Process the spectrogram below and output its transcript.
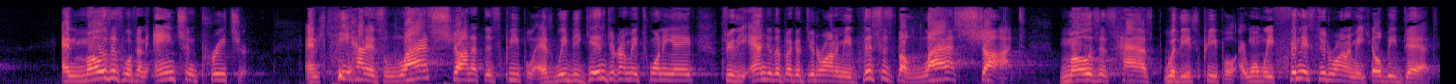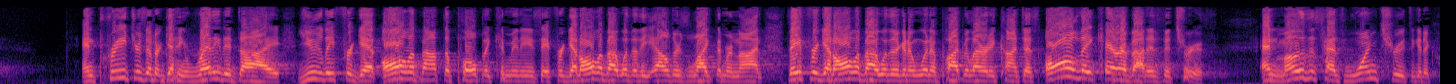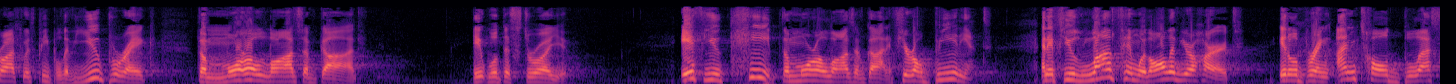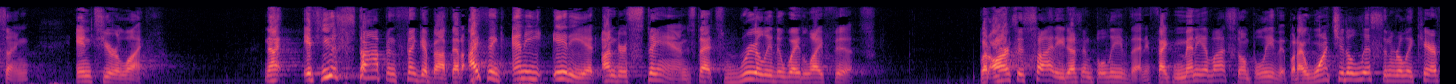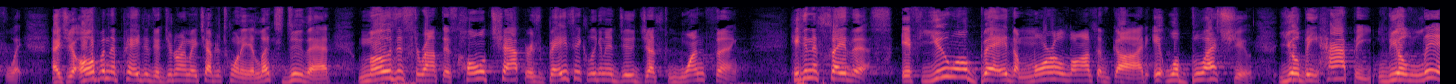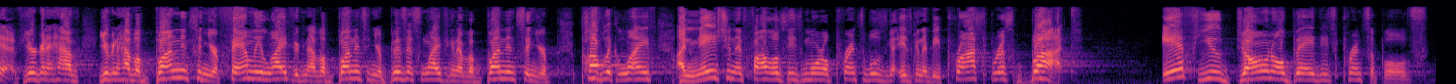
And Moses was an ancient preacher. And he had his last shot at this people. As we begin Deuteronomy 28 through the end of the book of Deuteronomy, this is the last shot Moses has with these people. And when we finish Deuteronomy, he'll be dead. And preachers that are getting ready to die usually forget all about the pulpit committees. They forget all about whether the elders like them or not. They forget all about whether they're going to win a popularity contest. All they care about is the truth. And Moses has one truth to get across with people. If you break the moral laws of God, it will destroy you. If you keep the moral laws of God, if you're obedient, and if you love Him with all of your heart, it'll bring untold blessing into your life. Now, if you stop and think about that, I think any idiot understands that's really the way life is. But our society doesn't believe that. In fact, many of us don't believe it. But I want you to listen really carefully. As you open the pages of Deuteronomy chapter 20, and let's do that, Moses throughout this whole chapter is basically going to do just one thing. Going to say this. If you obey the moral laws of God, it will bless you. You'll be happy. You'll live. You're going to have, you're going to have abundance in your family life. You're going to have abundance in your business life. You're going to have abundance in your public life. A nation that follows these moral principles is going to be prosperous. But if you don't obey these principles,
